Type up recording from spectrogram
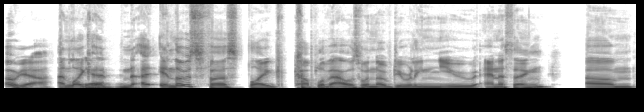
Oh yeah, and like Yeah. uh, uh, in those first like couple of hours when nobody really knew anything, um,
